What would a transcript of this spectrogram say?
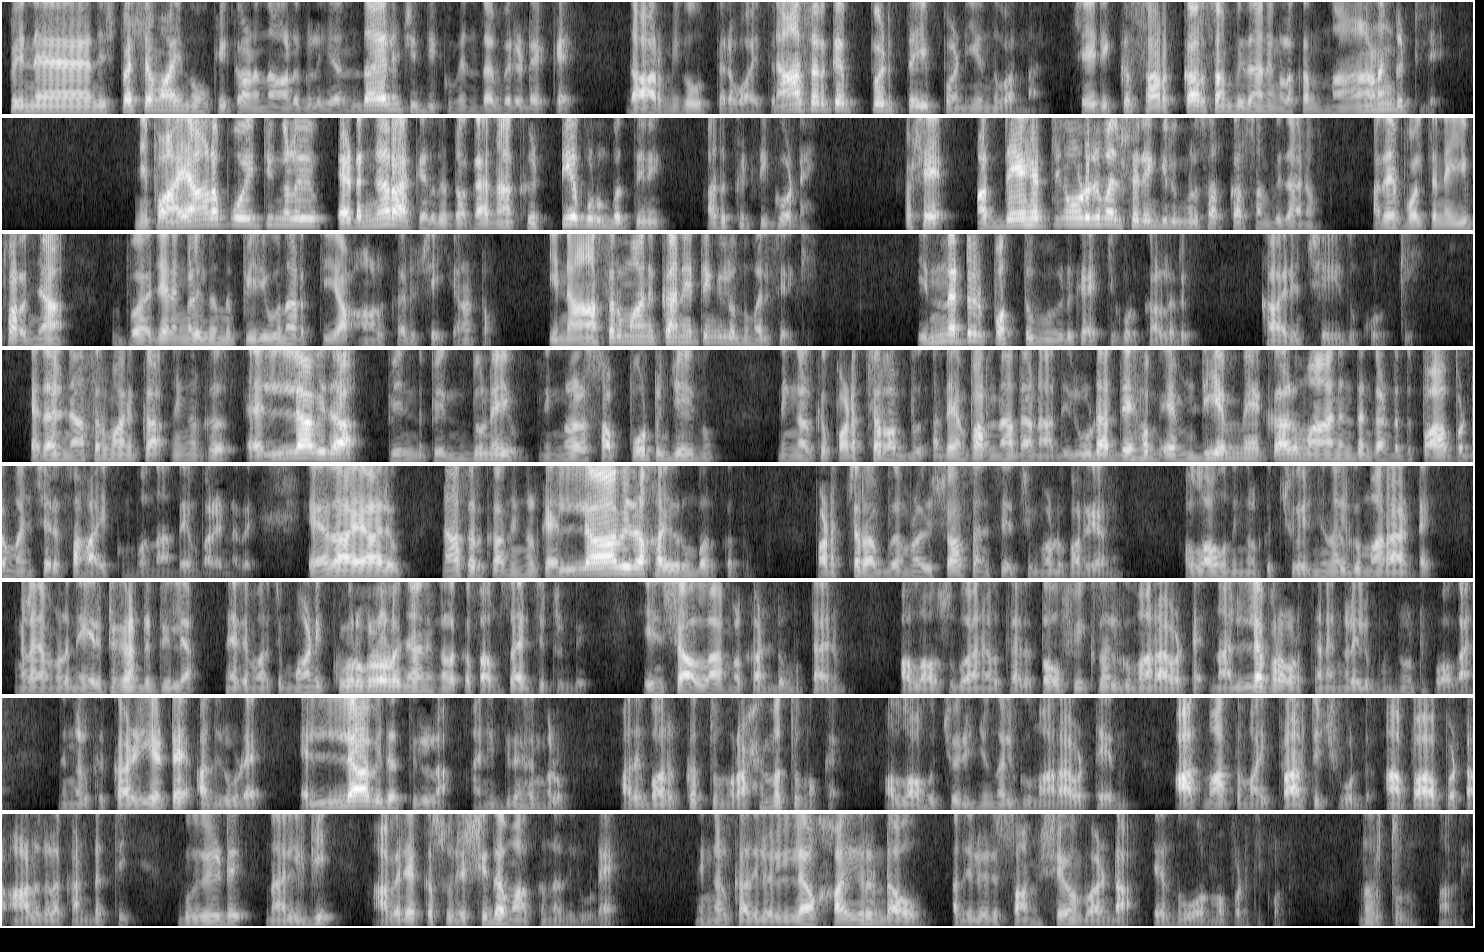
പിന്നെ നിഷ്പക്ഷമായി നോക്കിക്കാണുന്ന ആളുകൾ എന്തായാലും ചിന്തിക്കും എന്താ ഇവരുടെയൊക്കെ ധാർമ്മിക ഉത്തരവാദിത്തം. നാസർക്ക് എപ്പോഴത്തെ ഈ പണി എന്ന് പറഞ്ഞാൽ ശരിക്കും സർക്കാർ സംവിധാനങ്ങളൊക്കെ നാണം കെട്ടില്ലേ? ഇനിയിപ്പോൾ അയാളെ പോയിട്ട് നിങ്ങൾ ഇടങ്ങാറാക്കരുത് കേട്ടോ കാരണം ആ കിട്ടിയ കുടുംബത്തിന് അത് കിട്ടിക്കോട്ടെ. പക്ഷേ അദ്ദേഹത്തിനോടൊരു മത്സരമെങ്കിലും നിങ്ങൾ സർക്കാർ സംവിധാനം അതേപോലെ തന്നെ ഈ പറഞ്ഞ ജനങ്ങളിൽ നിന്ന് പിരിവ് നടത്തിയ ആൾക്കാർ ചെയ്യണം കേട്ടോ ഈ നാസർ മാനുക്കാനേറ്റെങ്കിലും ഒന്ന് മത്സരിക്കും. എന്നിട്ടൊരു പത്ത് വീട് കയറ്റി കൊടുക്കാനുള്ളൊരു കാര്യം ചെയ്തു കൊടുക്കി. ഏതായാലും നാസർ മാനുക്ക നിങ്ങൾക്ക് എല്ലാവിധ പിന്തുണയും നിങ്ങളുടെ സപ്പോർട്ടും ചെയ്യുന്നു. നിങ്ങൾക്ക് പടച്ച റബ്ബ് അദ്ദേഹം പറഞ്ഞതാണ് അതിലൂടെ അദ്ദേഹം എം ഡി എം എക്കാളും ആനന്ദം കണ്ടത് പാവപ്പെട്ട മനുഷ്യരെ സഹായിക്കുമ്പോൾ എന്നാണ് അദ്ദേഹം പറയുന്നത്. ഏതായാലും നാസർ ഖാൻ നിങ്ങൾക്ക് എല്ലാവിധ ഹൈറും ബർക്കത്തും. പടച്ച റബ്ബ് നമ്മളെ വിശ്വാസം അനുസരിച്ച് ഇങ്ങോട്ട് പറയാണ്. അള്ളാഹു നിങ്ങൾക്ക് ചൊരിഞ്ഞു നൽകുമാറാകട്ടെ. നിങ്ങളെ നമ്മൾ നേരിട്ട് കണ്ടിട്ടില്ല. നേരെ മറിച്ച് മണിക്കൂറുകളോളം ഞാൻ നിങ്ങളൊക്കെ സംസാരിച്ചിട്ടുണ്ട്. ഇൻഷാ അള്ളാഹ് നമ്മൾ കണ്ടുമുട്ടാനും അള്ളാഹു സുബാനവത്താല തൗഫീഖ് നൽകുമാറാവട്ടെ. നല്ല പ്രവർത്തനങ്ങളിൽ മുന്നോട്ട് പോകാൻ നിങ്ങൾക്ക് കഴിയട്ടെ. അതിലൂടെ എല്ലാവിധത്തിലുള്ള അനുഗ്രഹങ്ങളും അത് ബർക്കത്തും റഹ്മത്തും ഒക്കെ അള്ളാഹു ചൊരിഞ്ഞു നൽകുമാറാവട്ടെ എന്ന് ആത്മാർത്ഥമായി പ്രാർത്ഥിച്ചുകൊണ്ട് ആ പാവപ്പെട്ട ആളുകളെ കണ്ടെത്തി വീട് നൽകി അവരെയൊക്കെ സുരക്ഷിതമാക്കുന്നതിലൂടെ നിങ്ങൾക്കതിലെല്ലാം ഹൈറുണ്ടാവും അതിലൊരു സംശയവും വേണ്ട എന്ന് ഓർമ്മപ്പെടുത്തിക്കൊണ്ട് നിർത്തുന്നു. നന്ദി.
